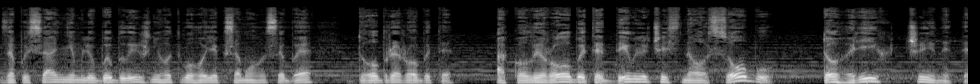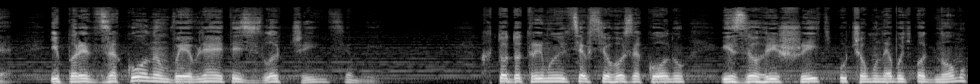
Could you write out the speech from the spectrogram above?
за писанням люби ближнього Твого як самого себе, добре робите, а коли робите, дивлячись на особу, то гріх чините і перед законом виявляєтесь злочинцями. Хто дотримується всього закону і зогрішить у чому-небудь одному,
